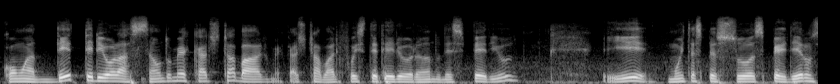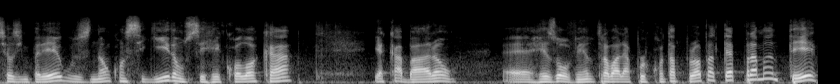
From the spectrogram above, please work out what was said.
com a deterioração do mercado de trabalho. O mercado de trabalho foi se deteriorando nesse período e muitas pessoas perderam seus empregos, não conseguiram se recolocar e acabaram é, resolvendo trabalhar por conta própria até para manter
